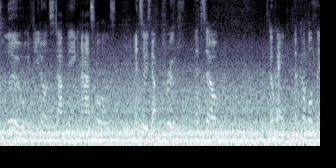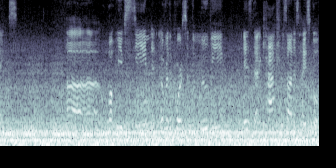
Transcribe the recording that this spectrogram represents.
glue if you don't stop being assholes. And so he's got proof. And so, okay, a couple things. Uh, what we've seen over the course of the movie is that Cash was on his high school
